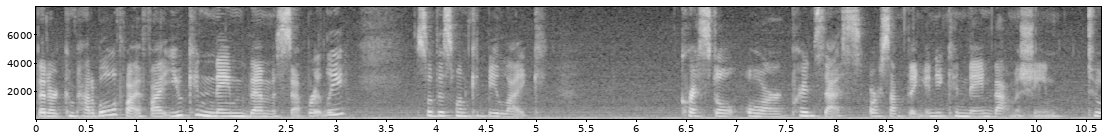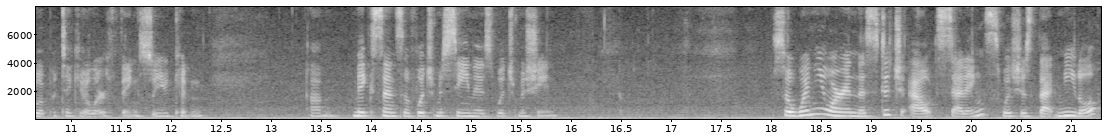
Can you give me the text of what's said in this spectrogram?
that are compatible with Wi-Fi, you can name them separately. So this one could be like Crystal or Princess or something, and you can name that machine to a particular thing so you can um, make sense of which machine is which machine. So when you are in the stitch out settings, which is that needle,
